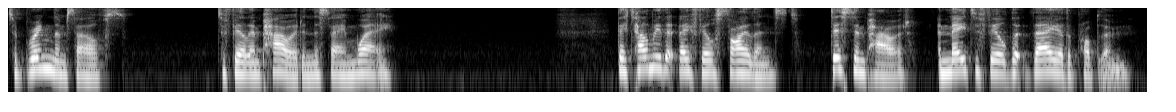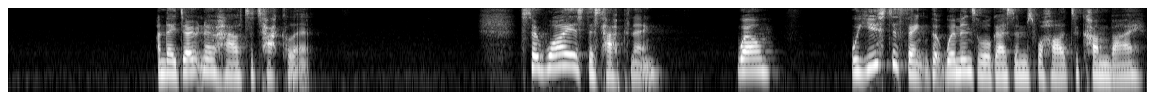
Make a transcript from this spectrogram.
to bring themselves to feel empowered in the same way. They tell me that they feel silenced, disempowered, and made to feel that they are the problem. And they don't know how to tackle it. So, why is this happening? Well, we used to think that women's orgasms were hard to come by,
